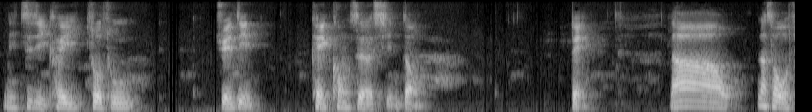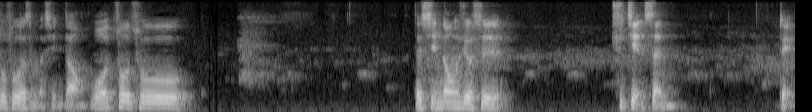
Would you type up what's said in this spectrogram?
你自己可以做出决定、可以控制的行动。对。那那时候我做出了什么行动？我做出的行动就是去健身，对，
